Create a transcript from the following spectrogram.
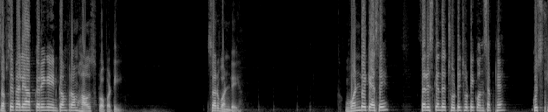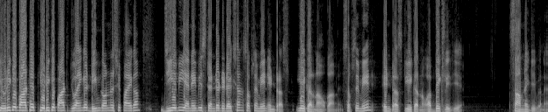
सबसे पहले आप करेंगे income from house property sir one day one day कैसे? सर, इसके अंदर छोटे छोटे कॉन्सेप्ट है। कुछ थ्योरी के पार्ट है। थ्योरी के पार्ट जो आएँगे डीम्ड ऑनरशिप आएगा। जीएबी एनएबी स्टैंडर्ड डिडक्शन सबसे मेन इंटरेस्ट ये करना होगा हमें। सबसे मेन इंटरेस्ट ये करना होगा। अब देख लीजिए। सामने की बने।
